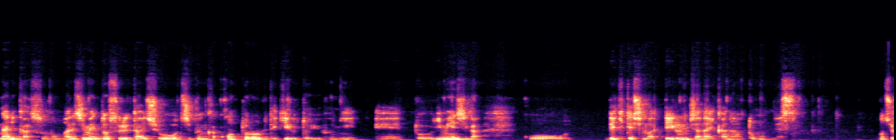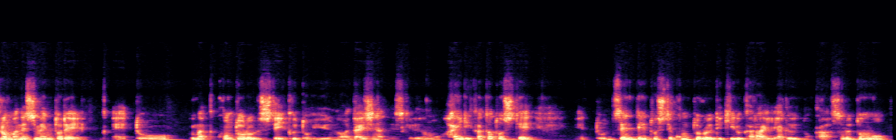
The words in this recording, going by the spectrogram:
何かそのマネジメントする対象を自分がコントロールできるというふうに、えーと、イメージがこうできてしまっているんじゃないかなと思うんです。もちろんマネジメントで、えっ、と、うまくコントロールしていくというのは大事なんですけれども、入り方として、えっ、と、前提としてコントロールできるからやるのか、それとも、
